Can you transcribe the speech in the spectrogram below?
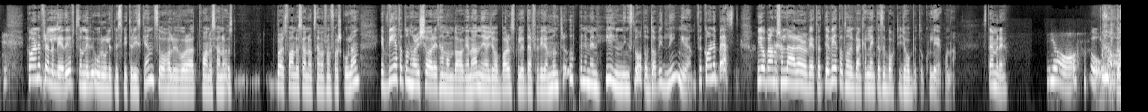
Karin är föräldraledig eftersom det är oroligt med smittorisken så håller vi våra två andra söner våra två andra söner också hemma från förskolan. Jag vet att hon har det körigt hemma om dagarna när jag jobbar och skulle därför vilja muntra upp henne med en hyllningslåt av David Lindgren. För Karin är bäst. Hon jobbar annars som lärare och vet att, jag vet att hon ibland kan längta sig bort till jobbet och kollegorna. Stämmer det? Ja. Ja.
